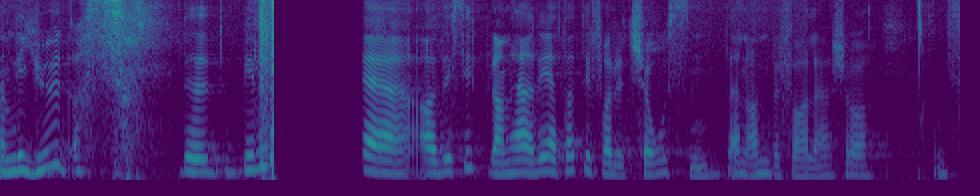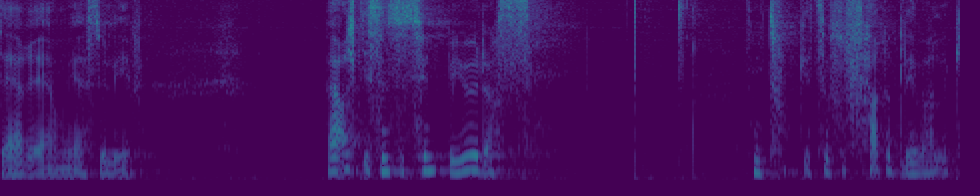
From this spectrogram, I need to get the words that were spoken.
nemlig Judas. Det bildet av disiplene her de er tatt fra The Chosen. Den anbefaler jeg å se. En serie om Jesu liv. Jeg har alltid syntes synd på Judas som tok et så forferdelig valg.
